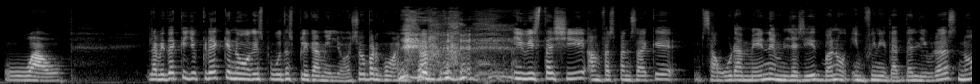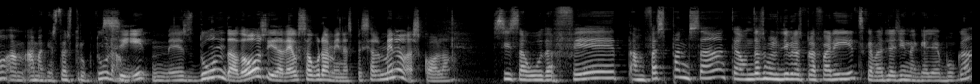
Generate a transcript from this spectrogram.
Uau! La veritat que jo crec que no ho hagués pogut explicar millor, això per començar. I vist així, em fas pensar que segurament hem llegit bueno, infinitat de llibres no? amb, amb aquesta estructura. Sí, més d'un, de dos i de deu segurament, especialment a l'escola. Sí, segur. De fet, em fas pensar que un dels meus llibres preferits que vaig llegir en aquella època,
